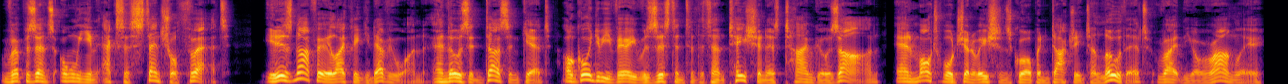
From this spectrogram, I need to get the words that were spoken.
represents only an existential threat, it is not very likely to get everyone, and those it doesn't get are going to be very resistant to the temptation as time goes on, and multiple generations grow up indoctrinated to loathe it, rightly or wrongly.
